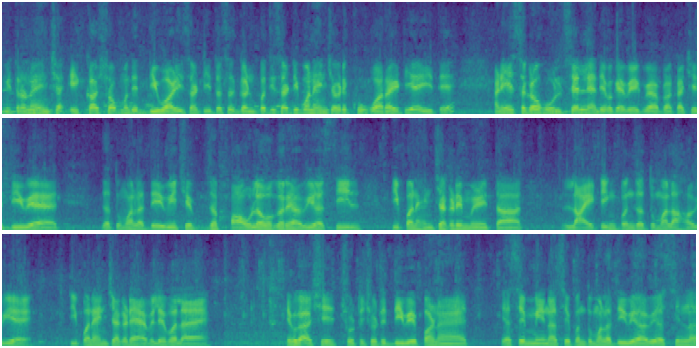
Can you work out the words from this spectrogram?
मित्रांनो यांच्या एका शॉपमध्ये दिवाळीसाठी तसंच गणपतीसाठी पण यांच्याकडे खूप व्हरायटी आहे इथे. आणि हे सगळं होलसेल नाही ते बघा वेगवेगळ्या प्रकारचे दिवे आहेत. जर तुम्हाला देवीचे जर पावलं वगैरे हवी असतील ती पण ह्यांच्याकडे मिळतात. लाइटिंग पण जर तुम्हाला हवी आहे ती पण यांच्याकडे अवेलेबल आहे. हे बघा असे छोटे छोटे दिवे पण आहेत. हे असे मेनाचे पण तुम्हाला दिवे हवे असतील ना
